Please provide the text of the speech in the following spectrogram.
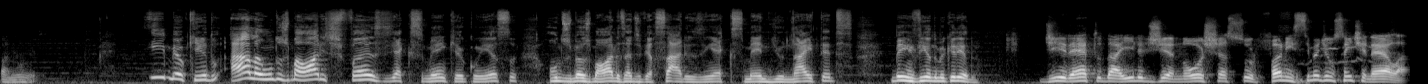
Valeu mesmo. E meu querido Alan, um dos maiores fãs de X-Men que eu conheço, um dos meus maiores adversários em X-Men United. Bem-vindo, meu querido. Direto da ilha de Genosha, surfando em cima de um sentinela.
